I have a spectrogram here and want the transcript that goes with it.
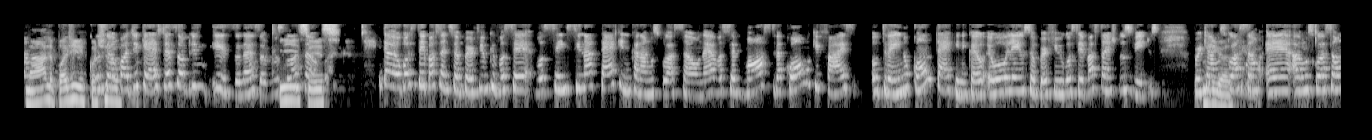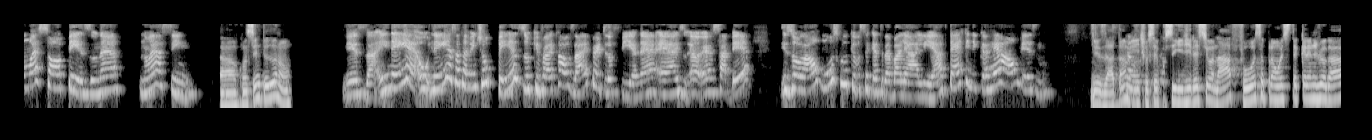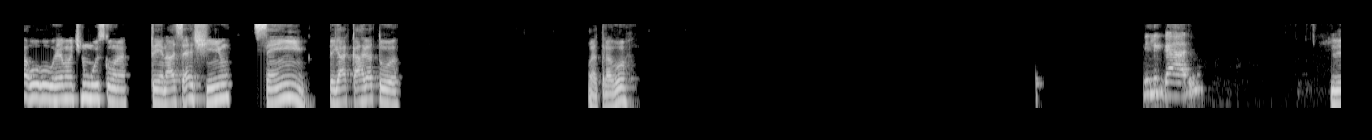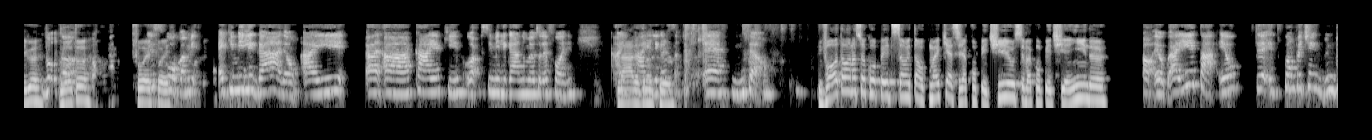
Nada, pode ir, continua. O seu podcast é sobre isso, né? Sobre musculação. Isso, isso. Então, eu gostei bastante do seu perfil, porque você, você ensina técnica na musculação, né? Você mostra como que faz o treino com técnica. Eu, eu olhei o seu perfil e gostei bastante dos vídeos. Porque Obrigado. a musculação é a musculação não é só peso, né? Não é assim. Não, com certeza não. Exato. E nem é, nem é exatamente o peso que vai causar hipertrofia, né? É, é, é saber isolar o músculo que você quer trabalhar ali. É a técnica real mesmo. Exatamente. Você conseguir direcionar a força para onde você está querendo jogar o, o realmente no músculo, né? Treinar certinho, sem pegar a carga à toa. Ué, travou? Me ligaram. Ligou? Voltou? Voltou? Foi, Desculpa, foi. Me, é que me ligaram, aí a, a, cai aqui, se me ligar no meu telefone. Aí Nada, cai tranquilo. a ligação. É, então. Volta lá na sua competição, então. Como é que é? Você já competiu? Você vai competir ainda? Ó, eu, aí tá, eu competi em,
